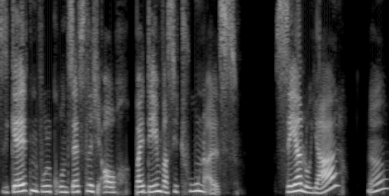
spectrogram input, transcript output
Sie gelten wohl grundsätzlich auch bei dem, was sie tun, als sehr loyal, ne?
